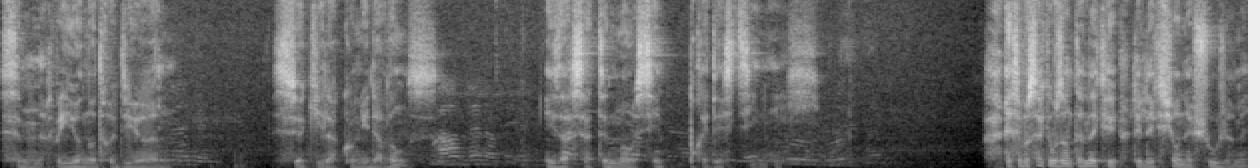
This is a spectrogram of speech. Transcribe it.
C'est merveilleux, notre Dieu. Hein. Ceux qu'il a connus d'avance, il a certainement aussi prédestiné. Et c'est pour ça que vous entendez que l'élection n'échoue jamais.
